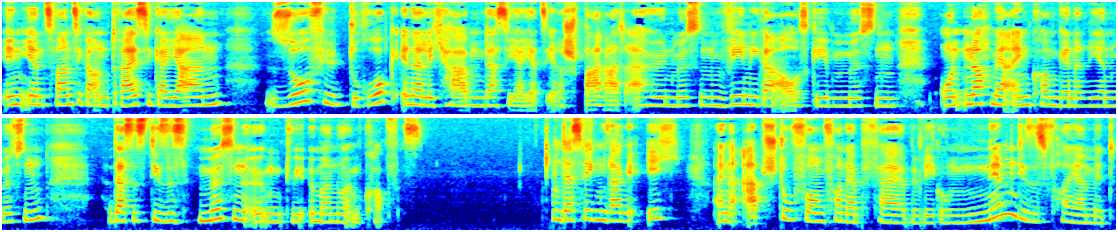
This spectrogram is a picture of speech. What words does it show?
in ihren 20er und 30er Jahren so viel Druck innerlich haben, dass sie ja jetzt ihre Sparrate erhöhen müssen, weniger ausgeben müssen und noch mehr Einkommen generieren müssen, dass es dieses Müssen irgendwie immer nur im Kopf ist. Und deswegen sage ich, eine Abstufung von der Feuerbewegung, nimm dieses Feuer mit.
